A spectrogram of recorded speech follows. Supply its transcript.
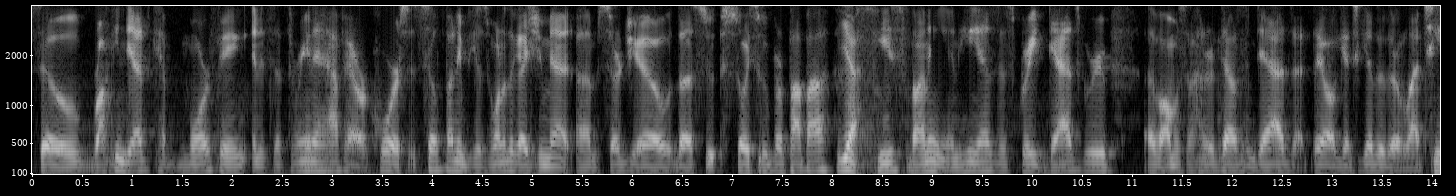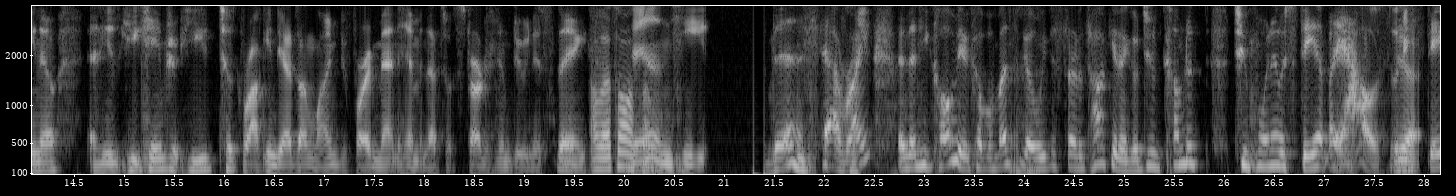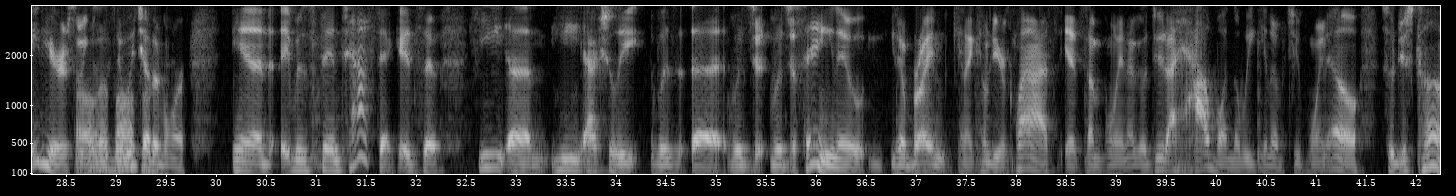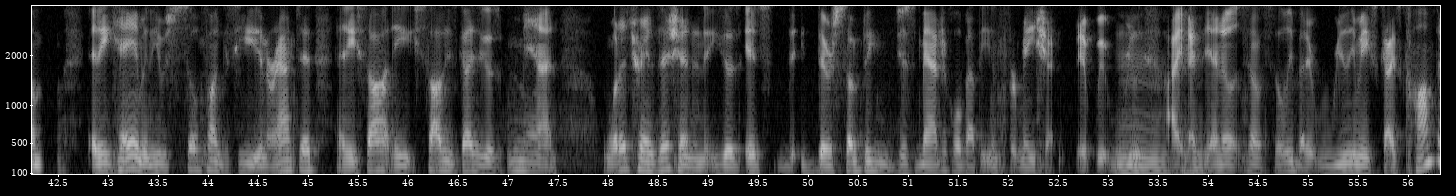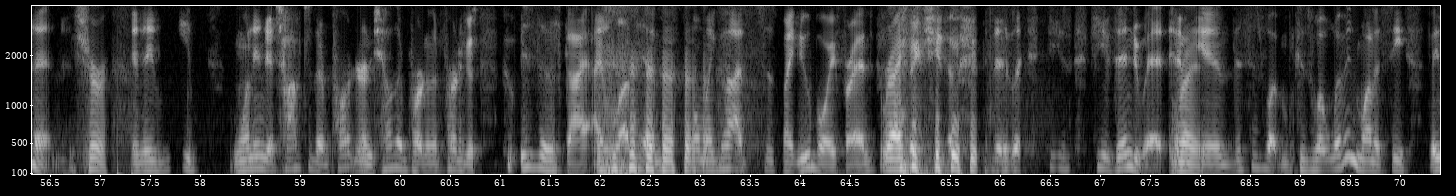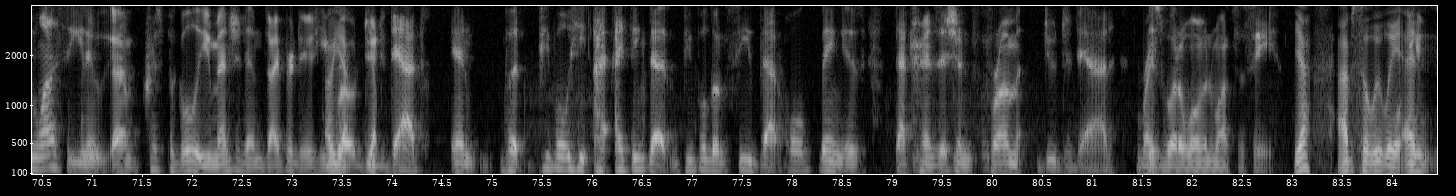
so rocking dads kept morphing and it's a three and a half hour course it's so funny because one of the guys you met um, sergio the soy super papa yes he's funny and he has this great dads group of almost 100,000 dads. That they all get together. They're Latino. And he, he came to, he took Rocking Dads online before I met him. And that's what started him doing his thing. Oh, that's awesome. Then he, then yeah, right. and then he called me a couple months ago. We just started talking. I go, dude, come to 2.0, stay at my house. So yeah. he stayed here so oh, we could know awesome. each other more and it was fantastic. And so he um, he actually was uh, was just, was just saying, you know, you know, Brian, can I come to your class at some point? I go, dude, I have one the weekend of 2.0, so just come. And he came, and he was so fun because he interacted and he saw it. he saw these guys. He goes, man. What a transition! And he goes, "It's there's something just magical about the information. It, it really, mm-hmm. I, I know it sounds silly, but it really makes guys confident. Sure, and they leave wanting to talk to their partner and tell their partner. The partner goes, "Who is this guy? I love him. oh my god, this is my new boyfriend." Right. you know, like, he's he's into it, and, right. and this is what because what women want to see, they want to see. You know, um, Chris Pegula, you mentioned him, diaper dude. He oh, yeah. wrote "Due yep. to Dad." And but people, he I, I think that people don't see that whole thing is that transition from dude to dad right. is what a woman wants to see. Yeah, absolutely. Well, and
